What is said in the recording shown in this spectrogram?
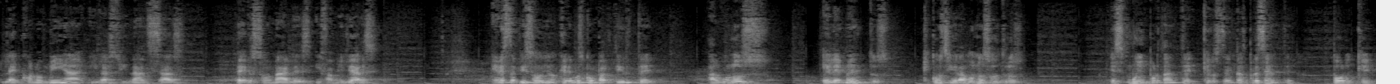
la economía y las finanzas personales y familiares. En este episodio queremos compartirte algunos elementos que consideramos nosotros es muy importante que los tengas presente porque,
